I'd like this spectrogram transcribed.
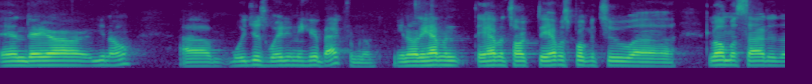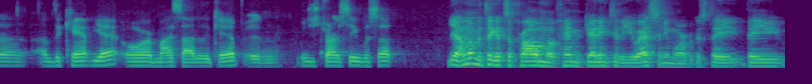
and they are, you know, um, we're just waiting to hear back from them. You know, they haven't they haven't talked they haven't spoken to uh, Loma side of the of the camp yet, or my side of the camp, and we're just trying to see what's up. Yeah, I don't even think it's a problem of him getting to the U.S. anymore because they they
